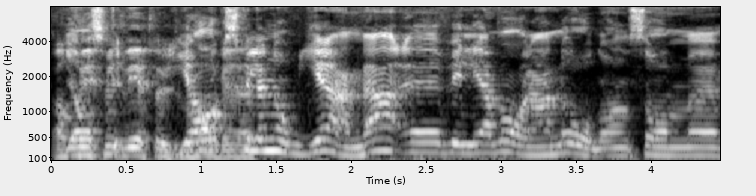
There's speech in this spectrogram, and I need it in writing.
Ja, ute på jag skulle nog gärna eh, vilja vara någon som eh,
